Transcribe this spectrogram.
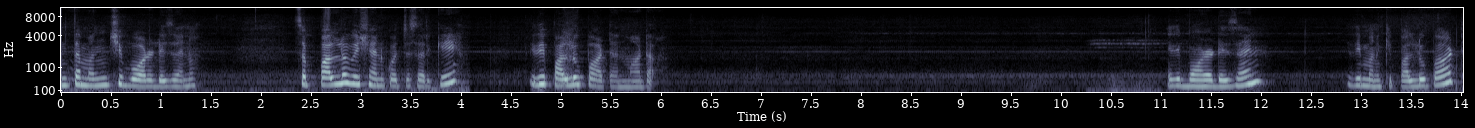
ఇంత మంచి బార్డర్ డిజైన్ సో పళ్ళు విషయానికి వచ్చేసరికి ఇది పళ్ళు పాట అన్నమాట. ఇది బార్డర్ డిజైన్ ఇది మనకి పళ్ళు పార్ట్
